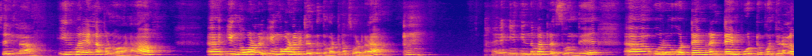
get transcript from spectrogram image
சரிங்களா? இது மாதிரி என்ன பண்ணுவாங்கன்னா எங்கள் ஓனர் எங்கள் ஓனர் வீட்டில் இருக்கிறது மட்டும் நான் சொல்கிறேன் இந்த மாதிரி ட்ரெஸ் வந்து ஒரு ஒரு டைம் ரெண்டு டைம் போட்டு கொஞ்சம் நல்லா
